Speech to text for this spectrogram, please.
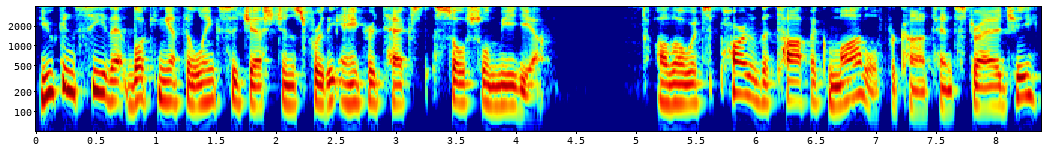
You can see that looking at the link suggestions for the anchor text social media. Although it's part of the topic model for content strategy,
